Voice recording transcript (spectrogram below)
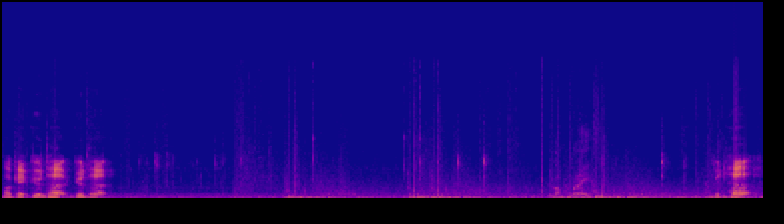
Okay, good hit, good hit. Good hit.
